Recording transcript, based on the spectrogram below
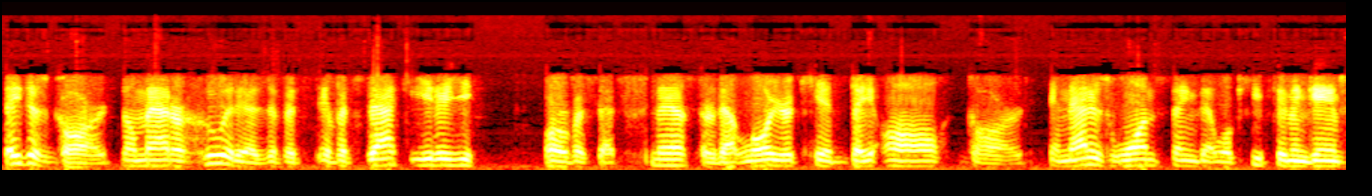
they just guard no matter who it is. If it's if it's Zach Edey or if it's that Smith or that Loyer kid, they all guard, and that is one thing that will keep them in games.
